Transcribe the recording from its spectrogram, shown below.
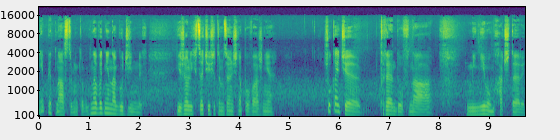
nie 15 minutowych, nawet nie na godzinnych. Jeżeli chcecie się tym zająć na poważnie, szukajcie trendów na minimum H4.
